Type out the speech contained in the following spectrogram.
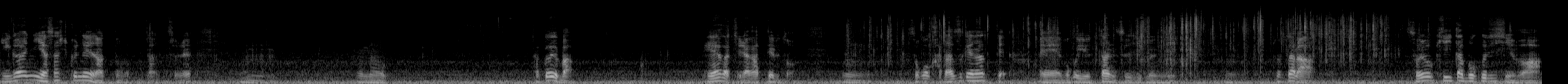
意外に優しくねえなって思ったんですよね。うん。あの、例えば、部屋が散らかってると。うん。そこ片付けなって、えー、僕言ったんですよ、自分に。そしたら、それを聞いた僕自身は、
